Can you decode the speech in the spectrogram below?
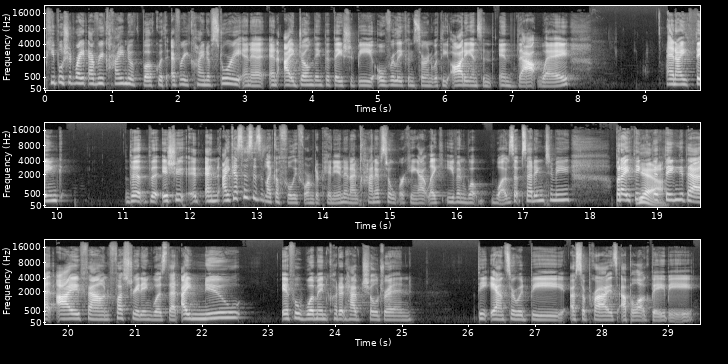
people should write every kind of book with every kind of story in it, and I don't think that they should be overly concerned with the audience in in that way. And I think the the issue, and I guess this isn't like a fully formed opinion, and I'm kind of still working out like even what was upsetting to me. But I think Yeah. the thing that I found frustrating was that I knew if a woman couldn't have children, the answer would be a surprise epilogue baby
